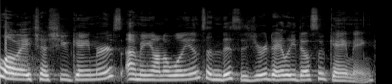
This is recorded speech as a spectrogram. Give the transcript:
Hello HSU gamers, I'm Ayana Williams and this is your daily dose of gaming.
